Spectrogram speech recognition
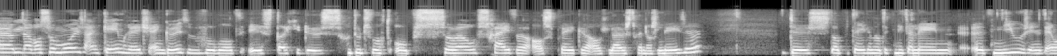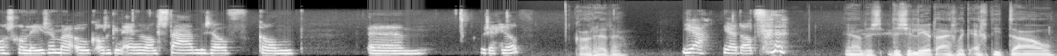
Um, nou, wat zo mooi is aan Cambridge en Goethe bijvoorbeeld, is dat je dus getoetst wordt op zowel schrijven als spreken, als luisteren en als lezen. Dus dat betekent dat ik niet alleen het nieuws in het Engels kan lezen, maar ook als ik in Engeland sta, mezelf kan. Um, hoe zeg je dat? Kan redden. Ja, ja, dat. ja, dus, dus je leert eigenlijk echt die taal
